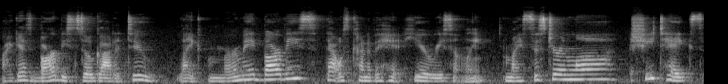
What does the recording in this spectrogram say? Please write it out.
I guess Barbie still got it too. Like mermaid Barbies, that was kind of a hit here recently. My sister in law, she takes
